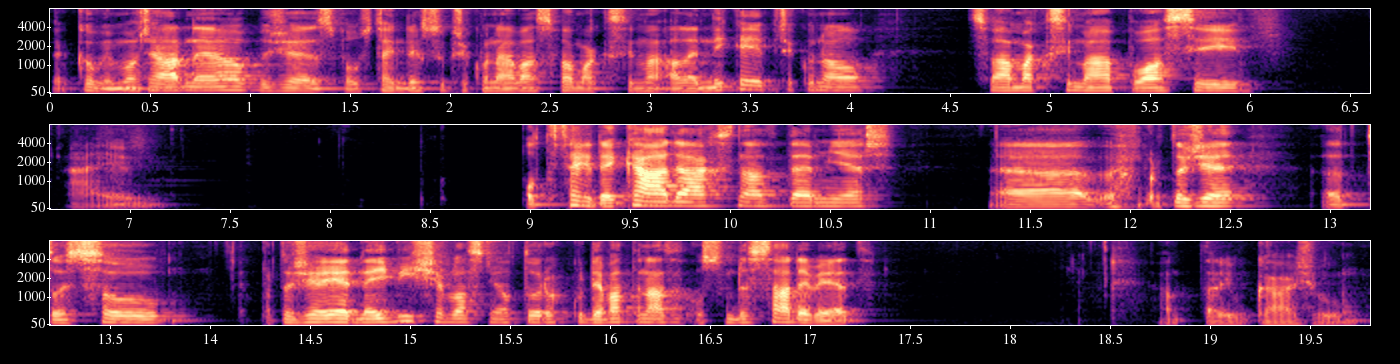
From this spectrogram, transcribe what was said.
jako mimořádného, protože spousta indexů překonává svá maxima, ale Nikkei překonal svá maxima po asi po třech dekádách snad téměř, protože to jsou protože je nejvýše vlastně od toho roku 1989. A tady ukážu.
